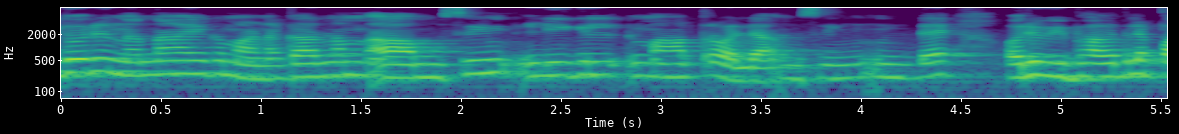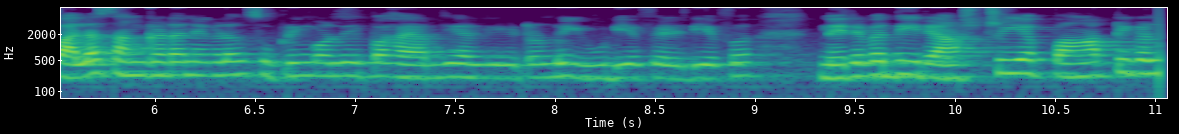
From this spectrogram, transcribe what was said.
ഇതൊരു നിർണായകമാണ്. കാരണം മുസ്ലിം ലീഗിൽ മാത്രമല്ല മുസ്ലിമിന്റെ ഒരു വിഭാഗത്തിലെ പല സംഘടനകളും സുപ്രീം കോടതി ഇപ്പോൾ ഹർജി നൽകിയിട്ടുണ്ട് U D F L D F നിരവധി രാഷ്ട്രീയ പാർട്ടികൾ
